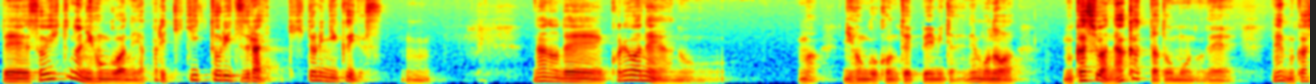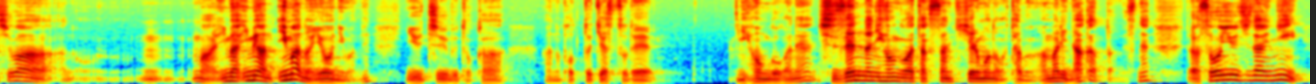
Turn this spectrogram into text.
でそういう人の日本語はねやっぱり聞き取りづらい聞き取りにくいです。うん、なのでこれはねあのまあ日本語コンテッペイみたいなねものは昔はなかったと思うのでね、昔はあの、まあ今今今のようにはね YouTube とかあのポッドキャストで日本語がね自然な日本語がたくさん聞けるものが多分あんまりなかったんですね。だからそういう時代に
